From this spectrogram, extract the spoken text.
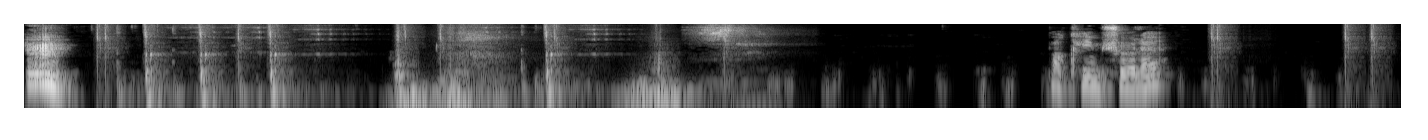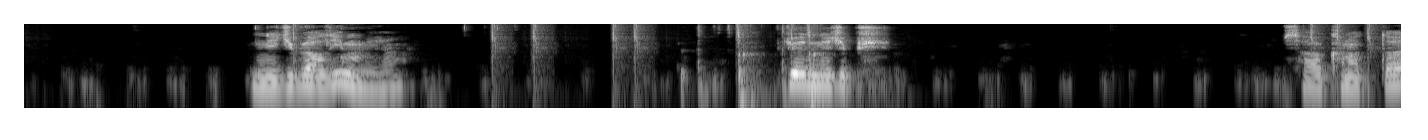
Bakayım şöyle. Necip'i alayım mı ya? Gel Necip. Sağ kanatta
